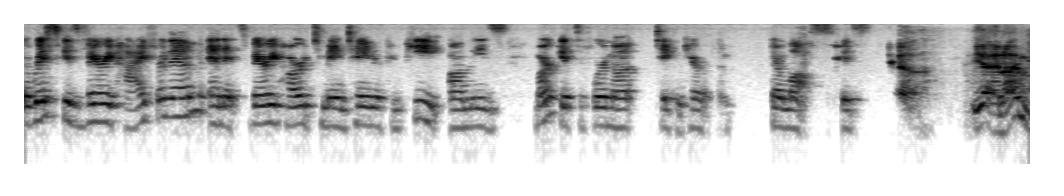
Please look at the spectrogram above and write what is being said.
the risk is very high for them and it's very hard to maintain or compete on these markets if we're not taking care of them. Their loss is yeah. Yeah and i'm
